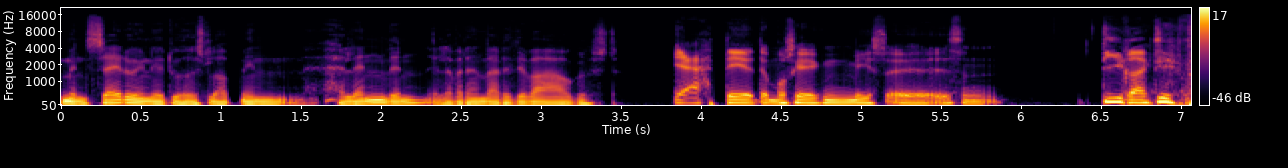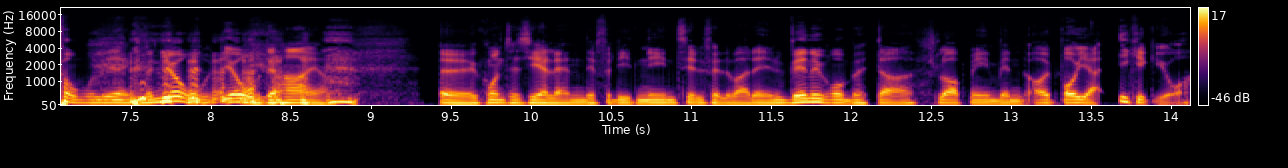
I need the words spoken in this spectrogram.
Men sagde du egentlig, at du havde slået op med en halvanden ven, eller hvordan var det, det var, August? Ja, det, det er måske ikke den mest øh, sådan direkte formulering, men jo, jo, det har jeg. Øh, grund til at sige halvanden, det er, fordi den ene tilfælde var det en vennegruppe, der slog op med en ven, og hvor jeg ikke gjorde.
